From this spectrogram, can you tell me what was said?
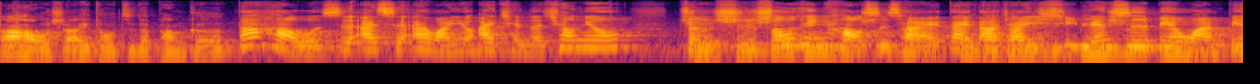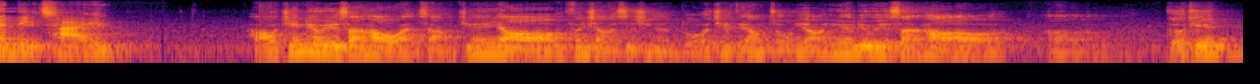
大家好，我是爱投资的胖哥。大家好，我是爱吃爱玩又爱钱的俏妞。准时收听好食材，带大家一起边吃边玩边理财。好，今天六月三号晚上，今天要分享的事情很多，而且非常重要，因为六月三号，呃，隔天，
